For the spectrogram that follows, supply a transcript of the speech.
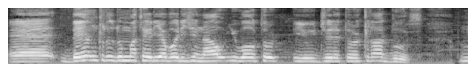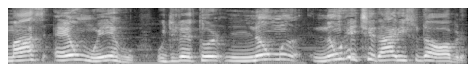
é dentro do material original e o autor e o diretor traduz. Mas é um erro o diretor não, não retirar isso da obra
